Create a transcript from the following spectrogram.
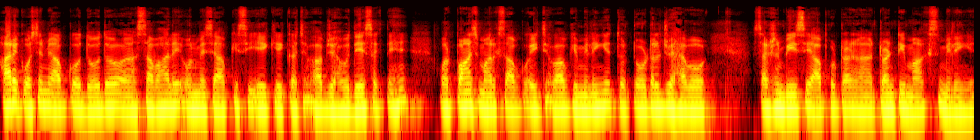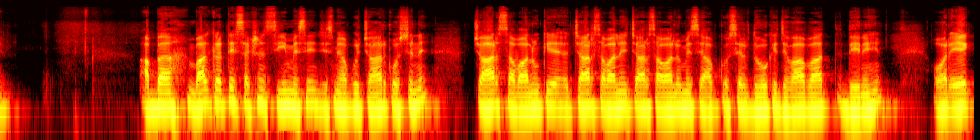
हर एक क्वेश्चन में आपको दो दो सवाल है, उनमें से आप किसी एक एक का जवाब जो है वो दे सकते हैं, और पाँच मार्क्स आपको एक जवाब के मिलेंगे तो टोटल जो है वो सेक्शन बी से आपको ट्वेंटी मार्क्स मिलेंगे। अब बात करते हैं सेक्शन सी में से, जिसमें आपको चार क्वेश्चन हैं। चार सवालों के, चार सवाल हैं चार सवालों में से आपको सिर्फ़ दो के जवाब देने हैं और एक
